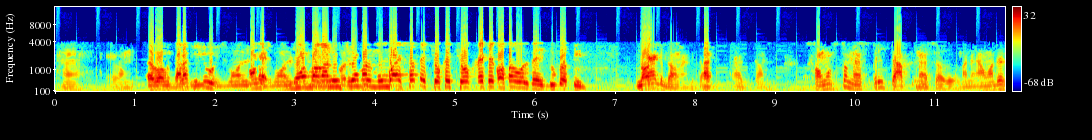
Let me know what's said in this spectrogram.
হ্যাঁ এবং এবং তারা কিন্তু মানে মোহনবাগান ইস্টবেঙ্গল মুম্বাইয়ের সাথে চোখে চোখ রেখে কথা বলতে এই দুটো টিম একদম একদম একদম। সমস্ত ম্যাচটাই টাফ ম্যাচ হবে। মানে আমাদের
